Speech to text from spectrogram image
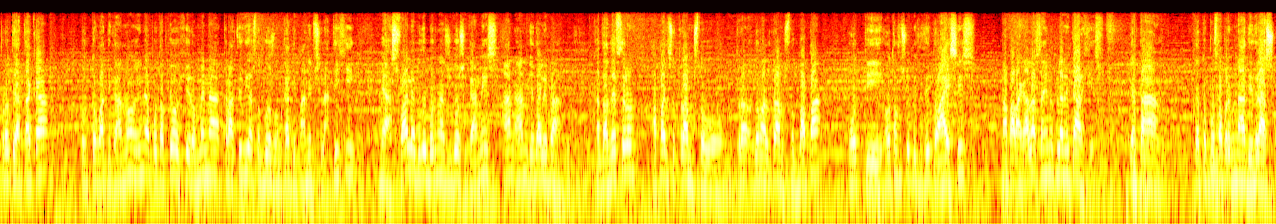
Πρώτη ατάκα, ότι το Βατικανό είναι από τα πιο οχυρωμένα κρατήδια στον κόσμο. Με κάτι πανύψηλα τείχη, με ασφάλεια που δεν μπορεί να ζυγώσει κανείς, αν, αν κτλ. Κατά δεύτερον, απάντησε ο Τραμπ στο, Ντόναλτ Τραμπ στον Πάπα ότι όταν θα σου επιτεθεί το ISIS, να παρακαλάς να είμαι πλανητάρχης για, τα, για το πώς θα πρέπει να αντιδράσω.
